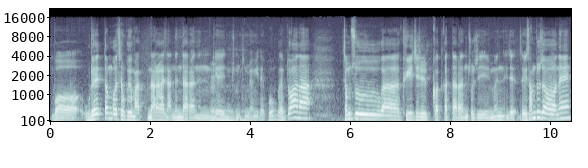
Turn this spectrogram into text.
뭐 우려했던 것처럼 그게 막 날아가진 않는다라는 게 좀 증명이 되고 그다음에 또 하나 점수가 귀해질 것 같다라는 조짐은 이제 저희 3주 전에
